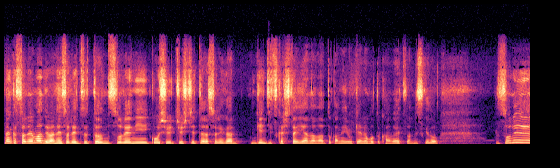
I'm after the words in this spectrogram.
なんかそれまではねそれずっとそれにこう集中してたらそれが現実化したら嫌だなとかね余計なこと考えてたんですけどそれ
